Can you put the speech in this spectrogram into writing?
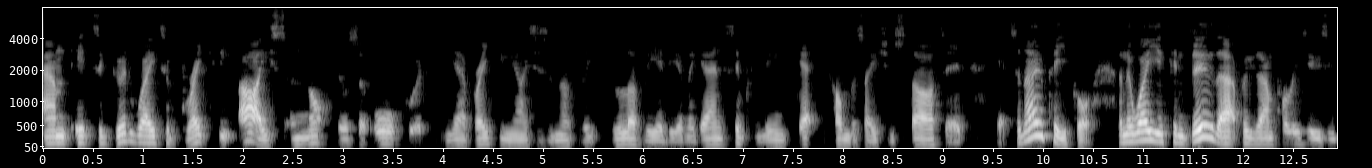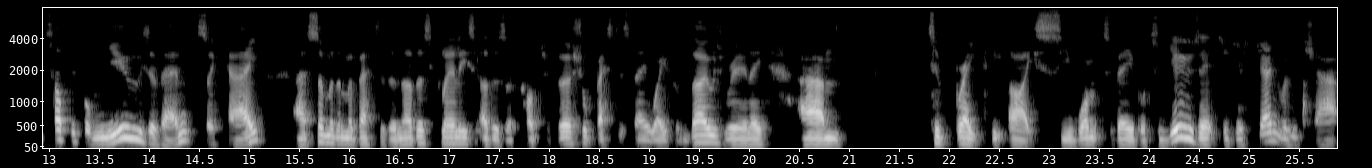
and it's a good way to break the ice and not feel so awkward. Yeah, breaking the ice is a lovely, lovely idiom again. Simply means get the conversation started, get to know people. And the way you can do that, for example, is using topical news events, okay, uh, some of them are better than others, clearly. Others are controversial. Best to stay away from those, really. Um, to break the ice, you want to be able to use it to just generally chat,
